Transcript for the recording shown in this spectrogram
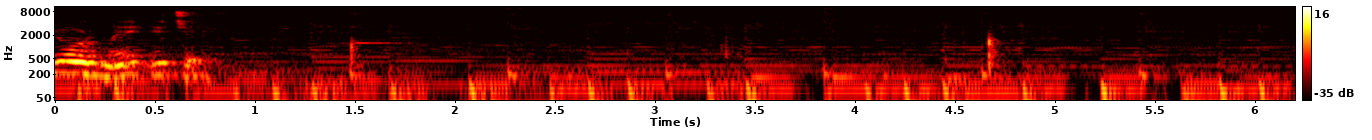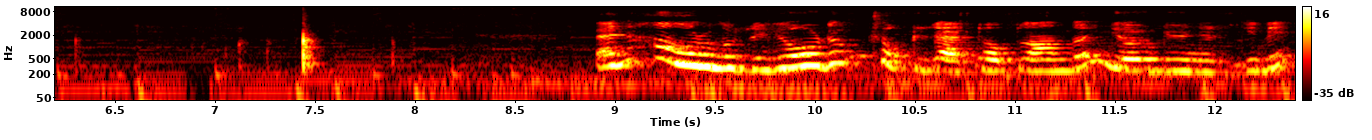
Yoğurmaya geçelim. Ben hamurumuzu yoğurdum. Çok güzel toplandı. Gördüğünüz gibi.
